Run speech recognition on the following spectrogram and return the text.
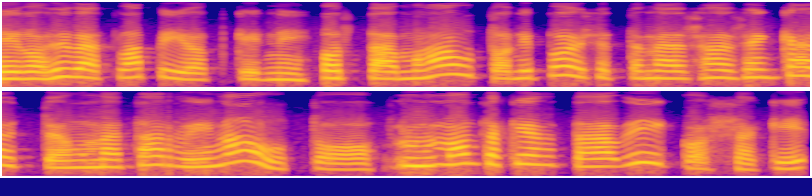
heillä on hyvät lapiotkin, niin ottaa mun autoni pois, että mä saan sen käyttöön, kun mä tarviin autoa. Monta kertaa viikossakin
